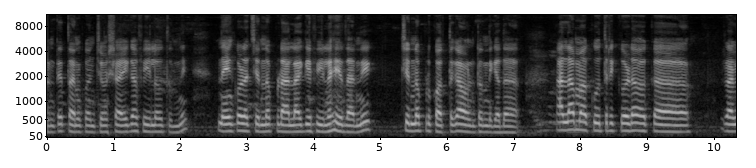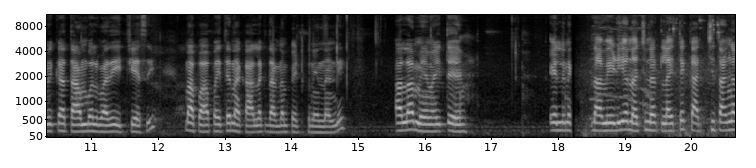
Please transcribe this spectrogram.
అంటే తను కొంచెం షైగా ఫీల్ అవుతుంది. నేను కూడా చిన్నప్పుడు అలాగే ఫీల్ అయ్యేదాన్ని. చిన్నప్పుడు కొత్తగా ఉంటుంది కదా. అలా మా కూతురికి కూడా ఒక రవిక తాంబూలం అది ఇచ్చేసి మా పాప అయితే నా కాళ్ళకి దండం పెట్టుకునిందండి. అలా మేమైతే వెళ్ళిన నా వీడియో నచ్చినట్లయితే ఖచ్చితంగా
